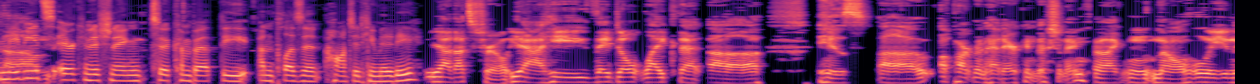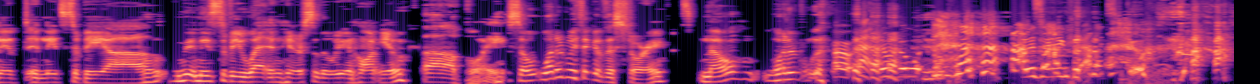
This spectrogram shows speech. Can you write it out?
Maybe Um, it's air conditioning to combat the unpleasant haunted humidity. Yeah, that's true. Yeah, he they don't like that uh his uh apartment had air conditioning. They're like, "Mm, no, we need it needs to be uh it needs to be wet in here so that we can haunt you. Oh boy. So what did we think of this story? No? What did Oh, I don't know. What, I was waiting for Alex to go.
